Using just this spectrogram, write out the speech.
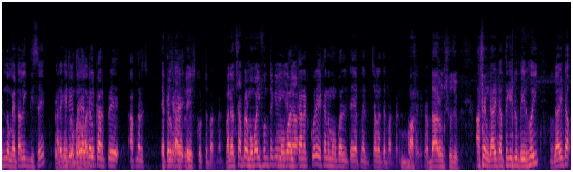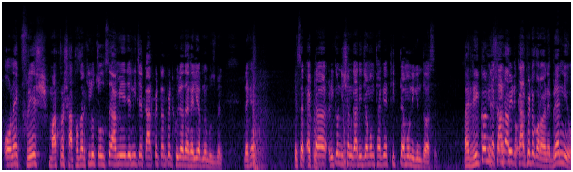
কিন্তু মেটালিক দিছে। এটা কিন্তু ভালো লাগে। অ্যাপল কারপ্লে আপনার অ্যাপেল কারপ্লে ইউজ করতে পারবেন। মানে হচ্ছে আপনার মোবাইল ফোন থেকে মোবাইল কানেক্ট করে এখানে মোবাইলটাই আপনি চালাতে পারবেন। বাহ দারুণ সুযোগ। আসেন গাড়িটার থেকে একটু বের হই। গাড়িটা অনেক ফ্রেশ মাত্র সাত হাজার কিলো চলছে। আমি এই যে নিচে কার্পেট টার্পেট খুলে দেখাইলি আপনি বুঝবেন। দেখেন দেখছেন একটা রিকন্ডিশন গাড়ি যেমন থাকে ঠিক তেমনই কিন্তু আছে। কার্পেট কার্পেটও করা হয় না ব্র্যান্ড নিউ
